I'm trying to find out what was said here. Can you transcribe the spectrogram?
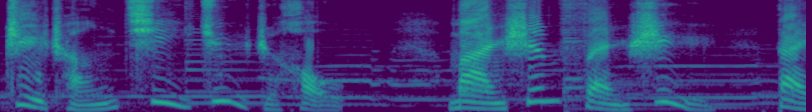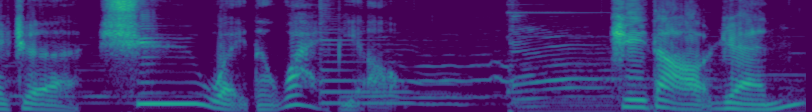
制成器具之后，满身粉饰，带着虚伪的外表。知道人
